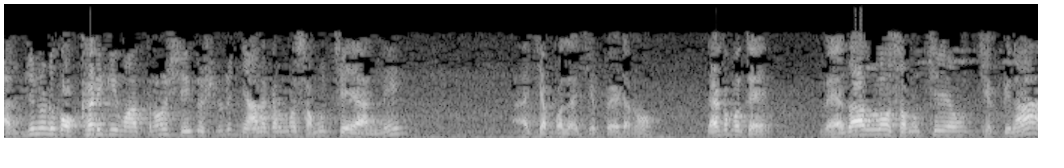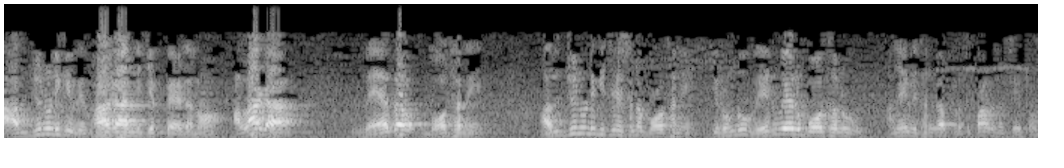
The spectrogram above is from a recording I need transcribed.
అర్జునుడికి ఒక్కడికి మాత్రం శ్రీకృష్ణుడు జ్ఞానకర్మ సముచ్చయాన్ని చెప్పలే చెప్పాడనో లేకపోతే వేదాల్లో సముచ్చయం చెప్పినా అర్జునుడికి విభాగాన్ని చెప్పాడనో అలాగా వేద బోధని అర్జునుడికి చేసిన బోధని ఈ రెండు వేర్వేరు బోధలు అనే విధంగా ప్రతిపాదన చేయటం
